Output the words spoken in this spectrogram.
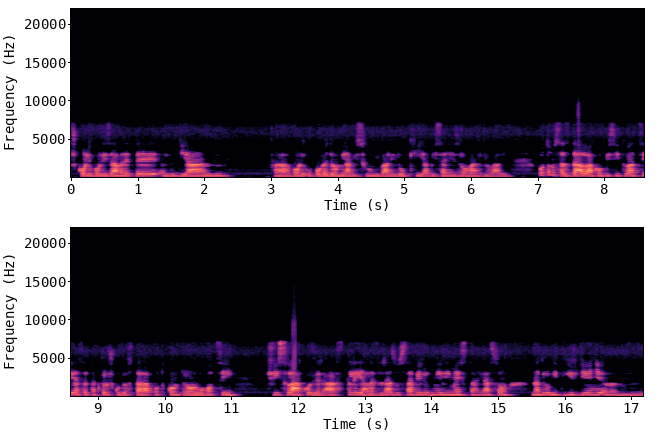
Školy boli zavreté, ľudia uh, boli upovedomi, aby si umývali ruky, aby sa nezhromažďovali potom sa zdalo, ako by situácia sa tak trošku dostala pod kontrolu, hoci čísla akože rástli, ale zrazu sa vyľudnili mesta. Ja som na druhý týždeň um,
